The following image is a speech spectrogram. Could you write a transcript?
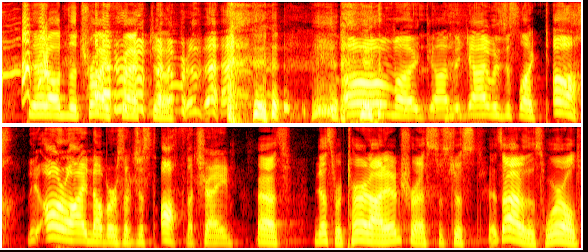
you know the trifecta. remember that. oh my god, the guy was just like, oh, the ROI numbers are just off the chain. Yes, this return on interest is just it's out of this world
